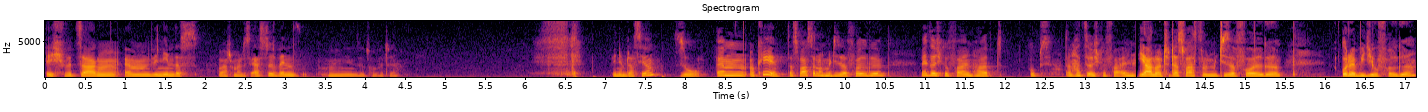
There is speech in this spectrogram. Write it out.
Ich würde sagen, ähm, wir nehmen das... Warte mal, das erste, wenn... Bitte. Wir nehmen das hier. So. Ähm, okay, das war's dann noch mit dieser Folge. Wenn es euch gefallen hat, ups, dann hat es euch gefallen. Ja, Leute, das war's dann mit dieser Folge oder Videofolge.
